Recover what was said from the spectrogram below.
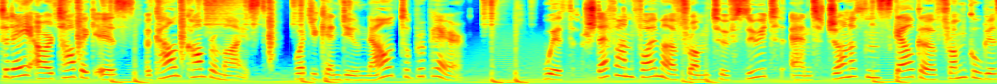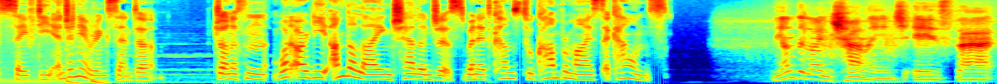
Today, our topic is Account Compromised What You Can Do Now to Prepare with Stefan Vollmer from TÜV Süd and Jonathan Skelker from Google's Safety Engineering Center. Jonathan, what are the underlying challenges when it comes to compromised accounts? The underlying challenge is that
